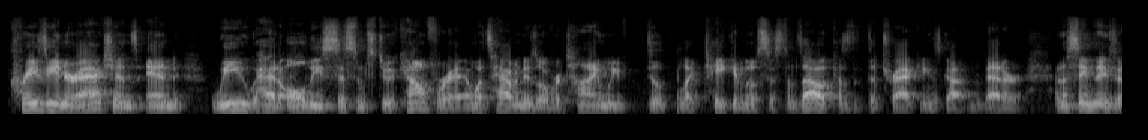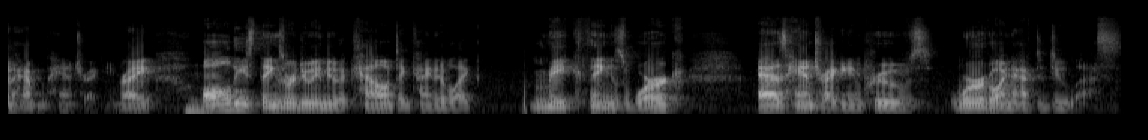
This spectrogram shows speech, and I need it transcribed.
crazy interactions and we had all these systems to account for it. And what's happened is over time we've d- like taken those systems out because the, the tracking's gotten better. And the same thing's going to happen with hand tracking right? Hmm. All these things we're doing to account and kind of like make things work as hand tracking improves we're going to have to do less.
